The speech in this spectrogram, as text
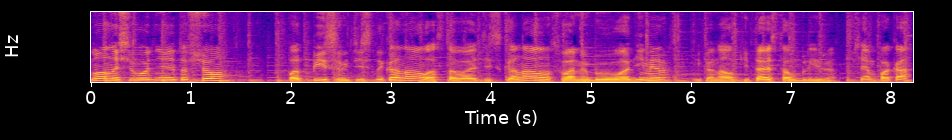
Ну а на сегодня это все. Подписывайтесь на канал, оставайтесь с каналом. С вами был Владимир и канал Китай стал ближе. Всем пока!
